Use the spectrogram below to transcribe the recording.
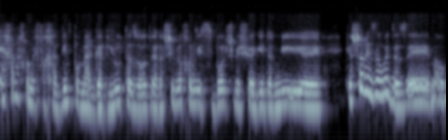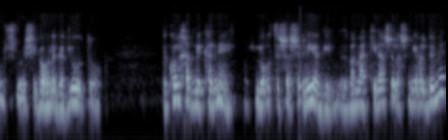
איך אנחנו מפחדים פה מהגדלות הזאת, ואנשים לא יכולים לסבול שמישהו יגיד, אני... אה, ישר יזהו את זה, זה שיגעון הגדלות, או... וכל אחד מקנא, לא רוצה שהשני יגיד, זה בא מהקינה של השני, אבל באמת,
